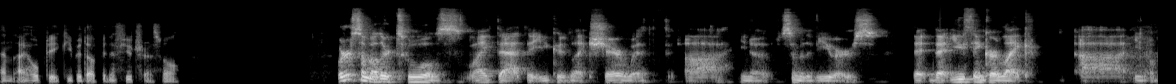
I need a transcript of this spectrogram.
and I hope they keep it up in the future as well. What are some other tools like that that you could like share with uh, you know some of the viewers that that you think are like uh, you know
